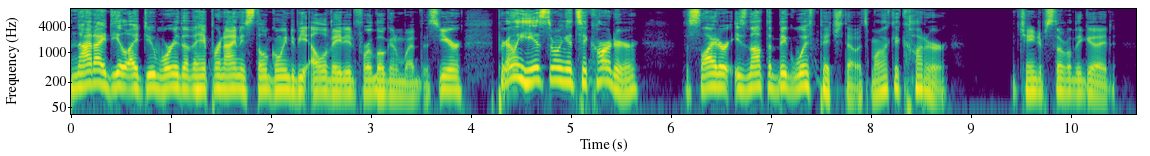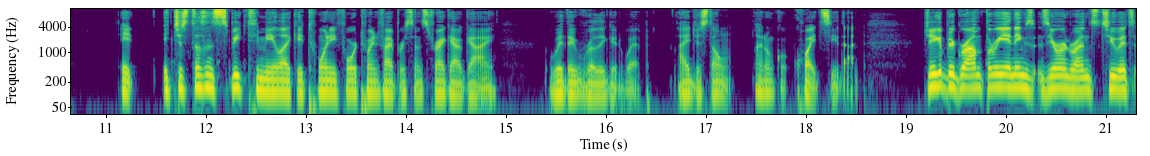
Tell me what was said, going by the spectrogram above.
Not ideal. I do worry that the hit nine is still going to be elevated for Logan Webb this year. Apparently, he is throwing a tick harder. The slider is not the big whiff pitch, though. It's more like a cutter. The changeup's still really good. It it just doesn't speak to me like a 24, 25% strikeout guy with a really good whip. I just don't I don't quite see that. Jacob DeGrom, three innings, zero runs, two hits,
